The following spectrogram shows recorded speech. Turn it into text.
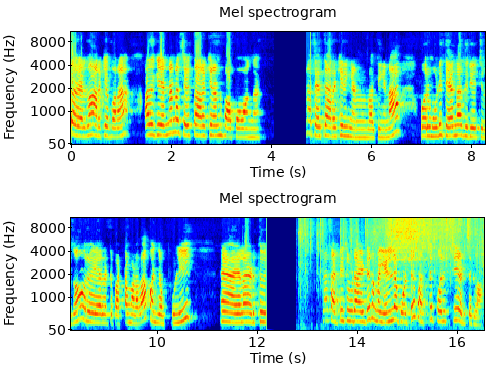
துவையல் தான் அரைக்க போகிறேன் அதுக்கு என்னென்ன சேர்த்து அரைக்கிறேன்னு பார்ப்போம் வாங்க. என்ன சேர்த்து அரைக்கிறீங்கன்னு பார்த்தீங்கன்னா ஒரு முடி தேங்காய் திரி வச்சுருக்கோம். ஒரு ஏழு எட்டு பட்டை மிளகா கொஞ்சம் புளி எல்லாம் எடுத்து எல்லாம் சட்டி சூடாயிட்டு நம்ம எள்ளை போட்டு ஃபஸ்ட்டு பொரிச்சு எடுத்துக்கலாம்.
